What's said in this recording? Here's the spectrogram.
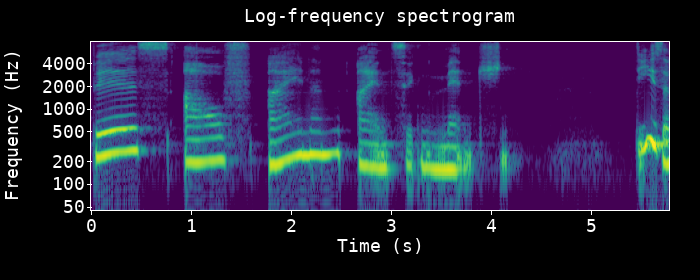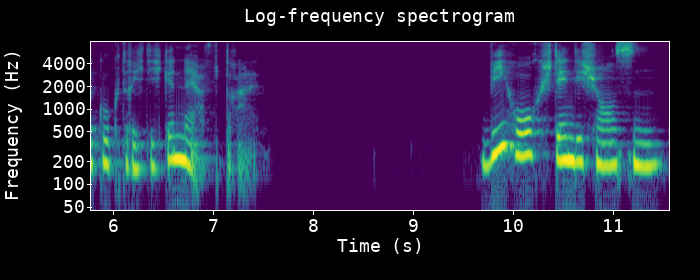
bis auf einen einzigen Menschen. Dieser guckt richtig genervt rein. Wie hoch stehen die Chancen,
